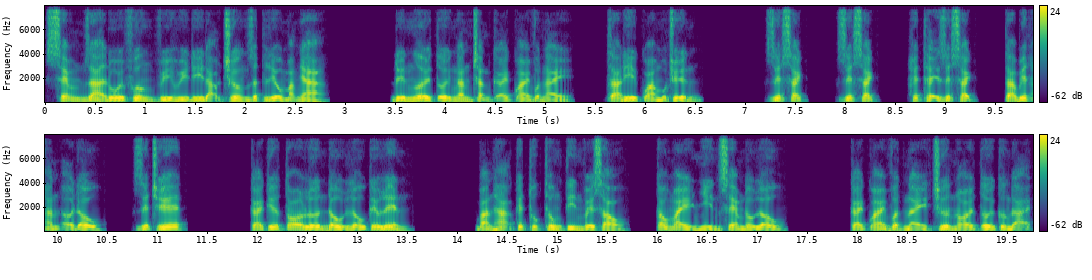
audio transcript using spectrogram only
Xem ra đối phương vì hủy đi đạo trường rất liều mạng nha. Đến người tới ngăn chặn cái quái vật này, ta đi qua một chuyến. Giết sạch, giết sạch, hết thể giết sạch, ta biết hắn ở đâu, giết chết. Cái kia to lớn đầu lâu kêu lên. Bán hạ kết thúc thông tin về sau, cao mày nhìn xem đầu lâu. Cái quái vật này chưa nói tới cường đại,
